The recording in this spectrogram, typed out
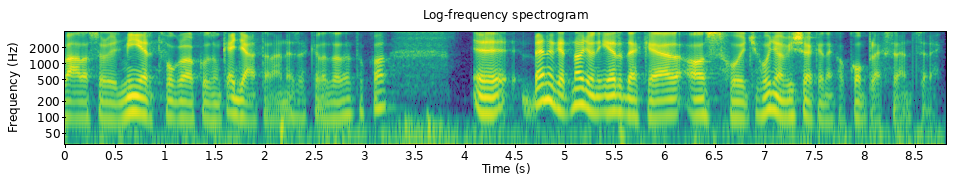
válaszol, hogy miért foglalkozunk egyáltalán ezekkel az adatokkal. E, bennünket nagyon érdekel az, hogy hogyan viselkednek a komplex rendszerek.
